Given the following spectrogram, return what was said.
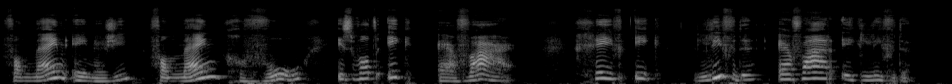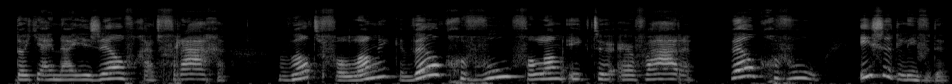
van mijn energie, van mijn gevoel, is wat ik ervaar. Geef ik liefde ervaar ik liefde. Dat jij naar jezelf gaat vragen: wat verlang ik? Welk gevoel verlang ik te ervaren? Welk gevoel? Is het liefde?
